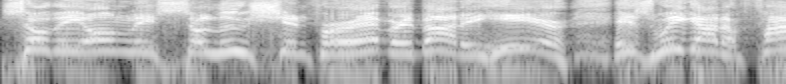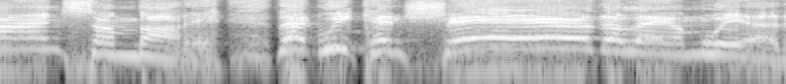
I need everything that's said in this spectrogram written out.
So the only solution for everybody here is we got to find somebody that we can share the lamb with.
